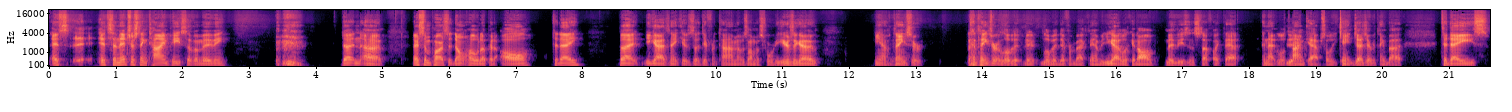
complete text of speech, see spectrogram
it's it's an interesting timepiece of a movie. Doesn't uh there's some parts that don't hold up at all today, but you gotta think it was a different time. It was almost 40 years ago. You know, things are things are a little bit a little bit different back then, but you gotta look at all movies and stuff like that in that little Yeah. time capsule. You can't judge everything by today's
